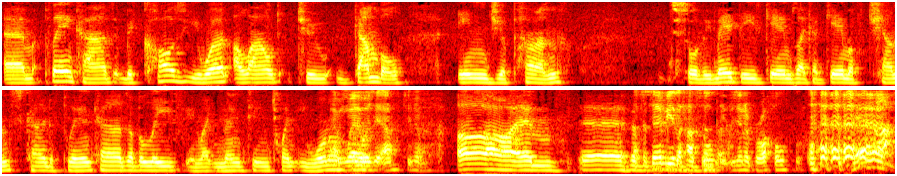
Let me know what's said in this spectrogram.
um, playing cards because you weren't allowed to gamble in Japan. So they made these games like a game of chance kind of playing cards, I believe, in like 1921 or And something. where was it at? Do you know? Oh, um, uh, I'll save you the hassle. It was in a brothel. I,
